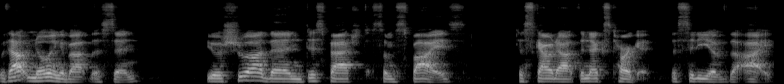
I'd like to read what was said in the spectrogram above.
Without knowing about this sin, Yehoshua then dispatched some spies to scout out the next target, the city of the Ai,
